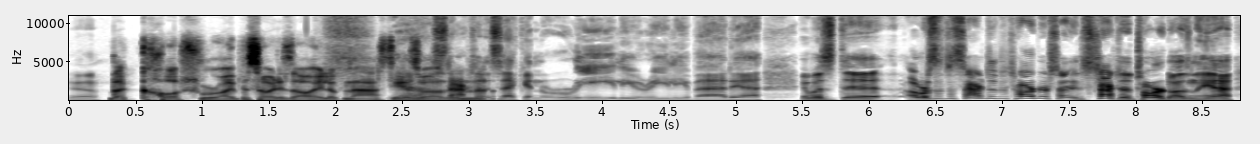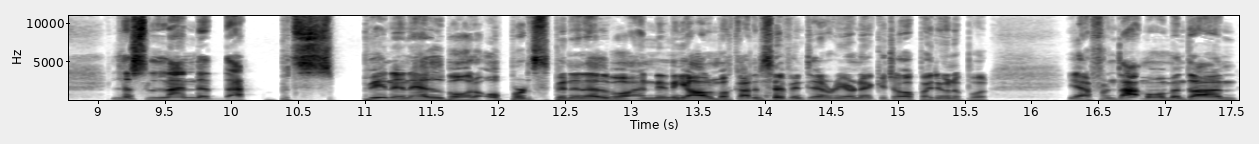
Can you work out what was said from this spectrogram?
Yeah. that cut right beside his eye looked nasty as well, start didn't of it? the second, really, really bad. Yeah, it was the or was it the start of the third or sorry, it started the third, wasn't it? Yeah, just landed that spinning elbow, the upward spinning elbow, and then he almost got himself into a rear naked choke by doing it. But yeah, from that moment on,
